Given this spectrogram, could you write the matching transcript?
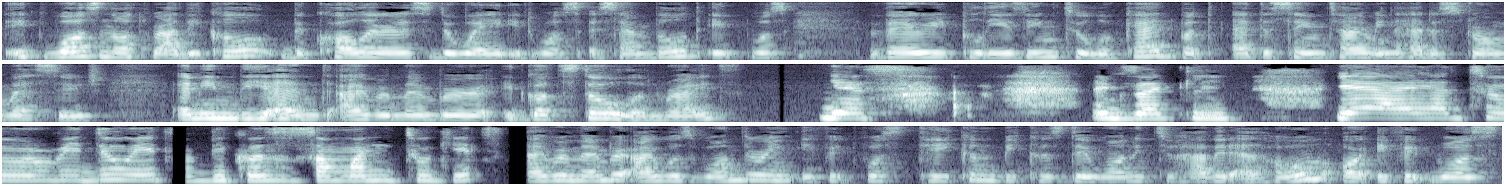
it was not radical. The colors the way it was assembled it was very pleasing to look at but at the same time it had a strong message. And in the end i remember it got stolen right? Yes exactly. Yeah i had to redo it because someone took it. I remember i was wondering if it was taken because they wanted to have it at home or if it was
